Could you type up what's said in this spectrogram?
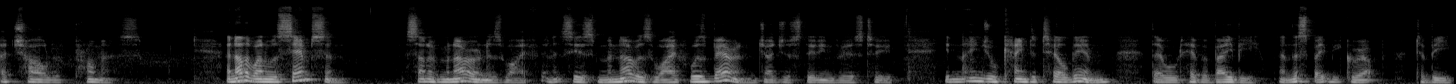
a child of promise. Another one was Samson, son of Manoah and his wife, and it says Manoah's wife was barren, Judges 13, verse 2. Yet an angel came to tell them they would have a baby, and this baby grew up to be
